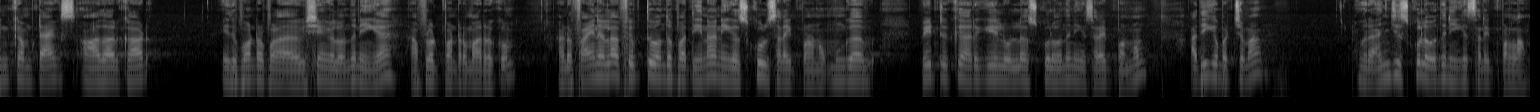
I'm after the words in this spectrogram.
income tax Aadhaar card இது போன்ற பல விஷயங்கள் வந்து நீங்கள் அப்லோட் பண்ணுற மாதிரி இருக்கும். அண்ட் ஃபைனலாக ஃபிஃப்த்து வந்து பார்த்திங்கன்னா நீங்கள் ஸ்கூல் செலக்ட் பண்ணணும். உங்கள் வீட்டுக்கு அருகில் உள்ள ஸ்கூலை வந்து நீங்கள் செலக்ட் பண்ணணும். அதிகபட்சமாக ஒரு அஞ்சு ஸ்கூலை வந்து நீங்கள் செலக்ட் பண்ணலாம்.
